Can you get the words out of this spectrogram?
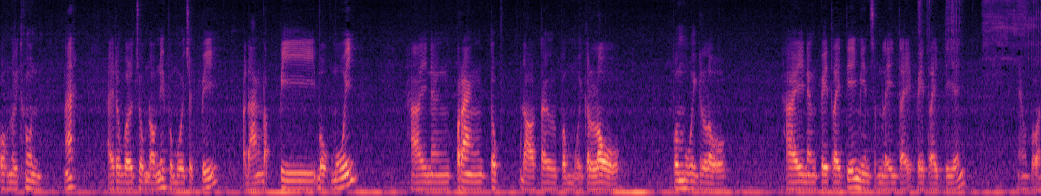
អូសនុយធ្ងន់ណាហើយរង្វិលជុំដុំនេះ6.2 បដាង12បូក1ហើយនឹងប្រាំងទប់ដល់ទៅ6គីឡូ6គីឡូហើយនឹងពេលត្រីទាញមានសម្លេងត្រីពេលត្រីទាញបងប្អូន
